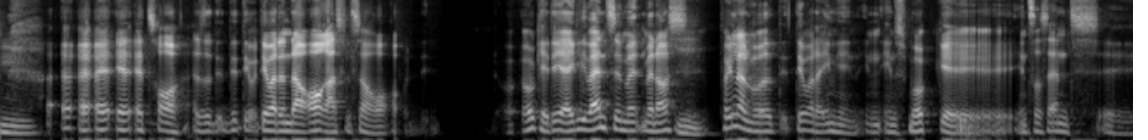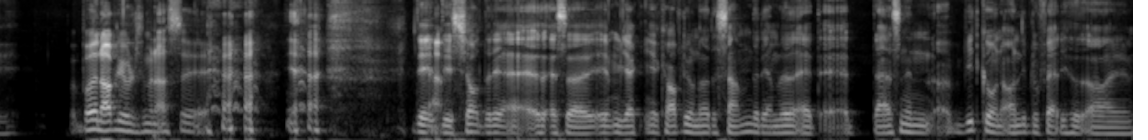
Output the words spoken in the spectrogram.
mm. jeg, jeg, jeg, jeg tror, altså det, det, det var den der overraskelse over, okay, det er jeg ikke lige vant til, men, men også mm. på en eller anden måde, det, det var da egentlig en, en, en smuk, øh, interessant, øh, både en oplevelse, men også, øh, ja. Det, ja. det er sjovt det der, altså jeg, jeg kan opleve noget af det samme, det der med, at, at der er sådan en vidtgående åndelig blodfærdighed, og øh,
